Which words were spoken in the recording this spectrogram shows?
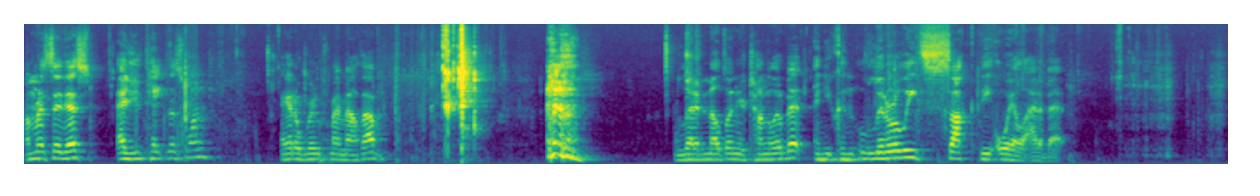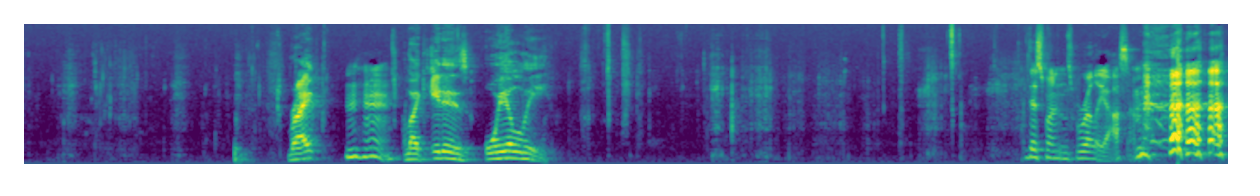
I'm gonna say this. As you take this one, I gotta rinse my mouth out. Let it melt on your tongue a little bit, and you can literally suck the oil out of it. Right? Mm-hmm. Like it is oily. This one's really awesome. the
